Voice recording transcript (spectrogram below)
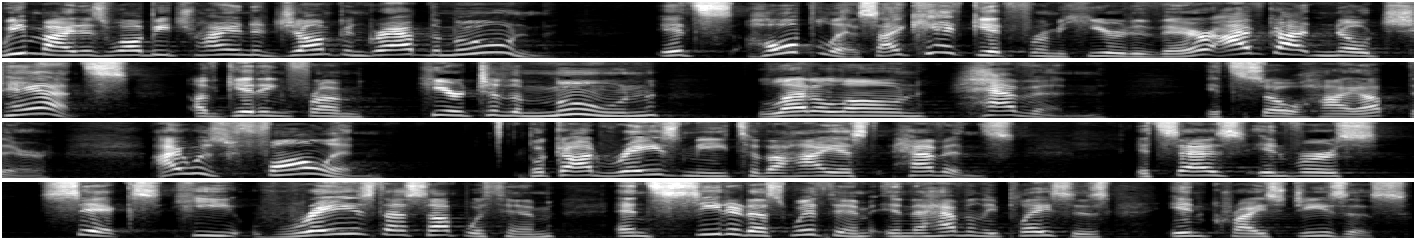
we might as well be trying to jump and grab the moon. It's hopeless. I can't get from here to there. I've got no chance of getting from here to the moon, let alone heaven. It's so high up there. I was fallen, but God raised me to the highest heavens. It says in verse 6 He raised us up with Him and seated us with Him in the heavenly places in Christ Jesus.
